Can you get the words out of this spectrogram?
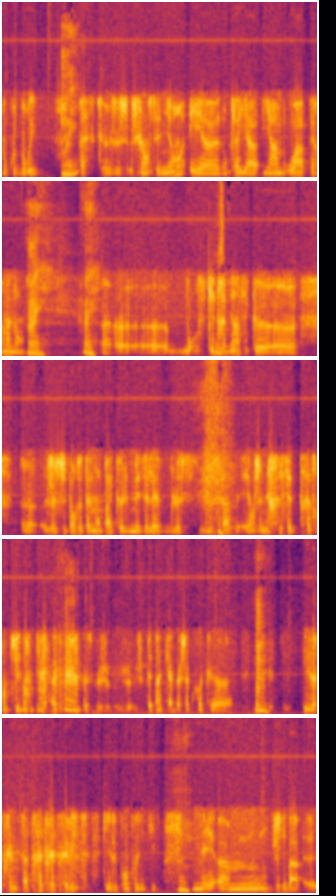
beaucoup de bruit, Oui, parce que je, je suis enseignant, et euh, donc là, il y a, il y a un brouhaha permanent. oui. Oui. Euh, bon, ce qui est très bien, c'est que euh, je supporte tellement pas que mes élèves le, le savent, et en général, c'est très tranquille dans mes classes, Mm. parce que je, je, je pète un câble à chaque fois que... Mm. donc, Ils apprennent ça très très très vite, ce qui est le point positif. Mm. Mais euh, je sais pas, euh,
